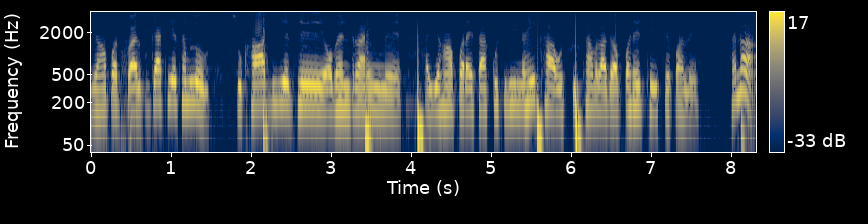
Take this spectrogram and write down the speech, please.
यहाँ पर सॉइल को क्या किए थे हम लोग? सुखा दिए थे ओवन ड्राइंग में। यहाँ पर ऐसा कुछ भी नहीं था, उस पीछा वाला जो आप पढ़े थे इससे पहले, है ना?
